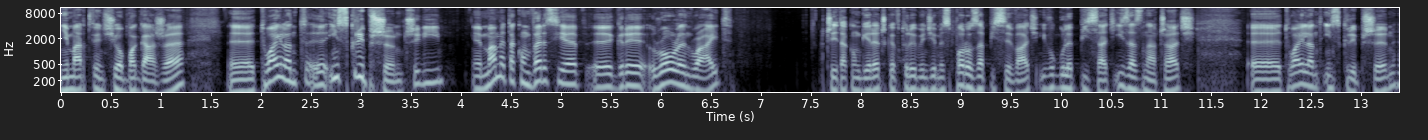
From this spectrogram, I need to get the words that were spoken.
nie martwiąc się o bagaże. Y, Twilight Inscription, czyli mamy taką wersję gry Roll and Write, czyli taką giereczkę, w której będziemy sporo zapisywać i w ogóle pisać i zaznaczać. Twilight Inscription.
